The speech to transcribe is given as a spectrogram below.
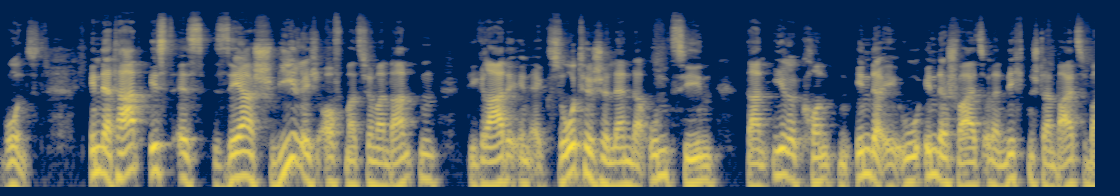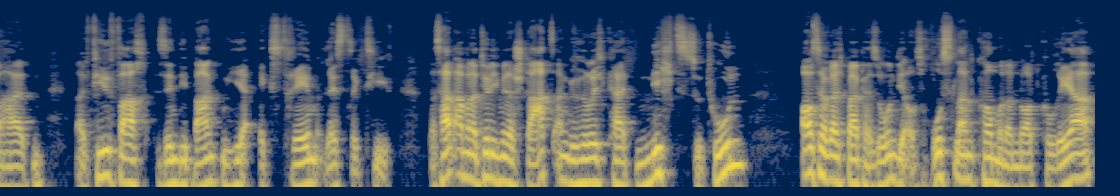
wohnst. In der Tat ist es sehr schwierig oftmals für Mandanten, die gerade in exotische Länder umziehen, dann ihre Konten in der EU, in der Schweiz oder in Liechtenstein beizubehalten, weil vielfach sind die Banken hier extrem restriktiv. Das hat aber natürlich mit der Staatsangehörigkeit nichts zu tun, außer vielleicht bei Personen, die aus Russland kommen oder Nordkorea.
